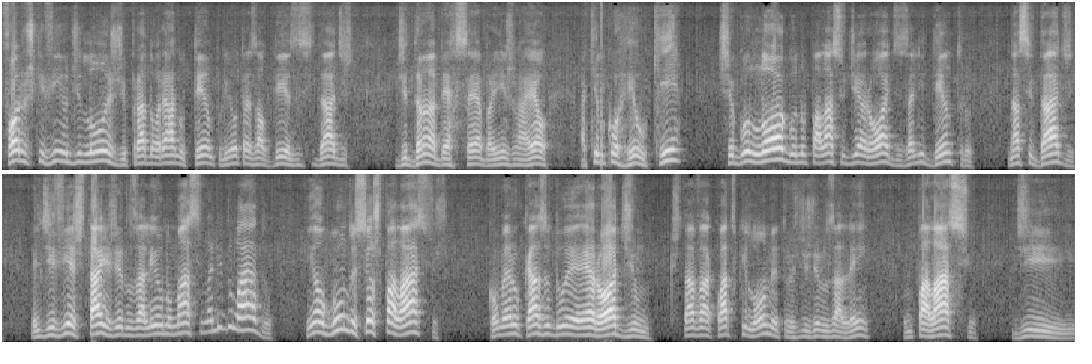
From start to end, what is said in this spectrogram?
Fora os que vinham de longe para adorar no templo, em outras aldeias e cidades de Dan Berseba em Israel, aquilo correu o quê? Chegou logo no palácio de Herodes, ali dentro, na cidade. Ele devia estar em Jerusalém, ou no máximo ali do lado, em algum dos seus palácios, como era o caso do Heródium, que estava a quatro quilômetros de Jerusalém, um palácio de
